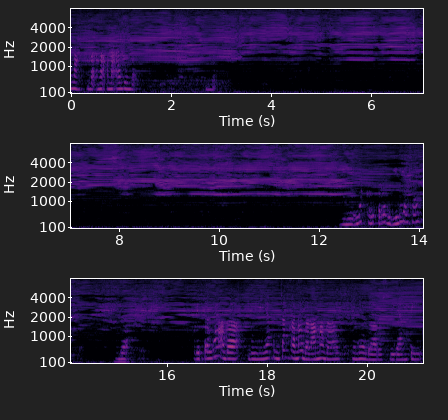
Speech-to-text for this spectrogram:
tenang tenang nggak nggak kena lagi nggak Nggak. bunyinya clippernya begini ya saya udah clippernya agak bunyinya kencang karena udah lama guys. Ini udah harus diganti.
